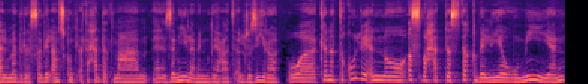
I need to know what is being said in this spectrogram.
المدرسة. بالأمس كنت أتحدث مع زميلة من مذيعات الجزيرة وكانت تقول لي أنه أصبحت تستقبل يوميا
